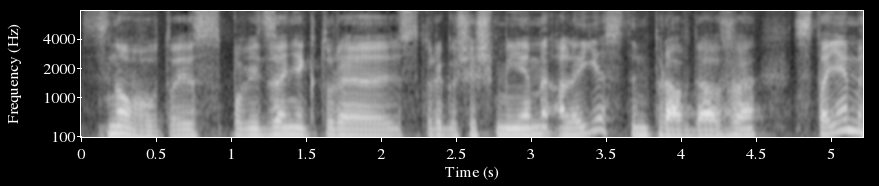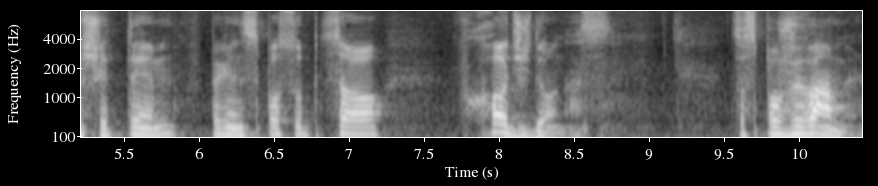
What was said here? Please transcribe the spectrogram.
znowu to jest powiedzenie, które, z którego się śmiejemy, ale jest tym prawda, że stajemy się tym w pewien sposób, co wchodzi do nas, co spożywamy.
